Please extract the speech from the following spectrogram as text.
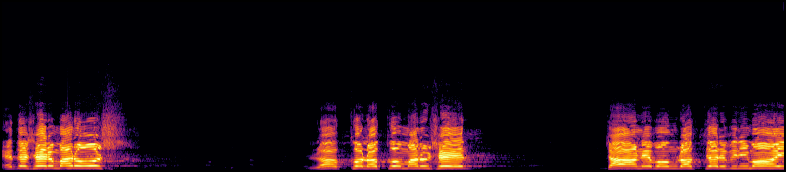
এদেশের মানুষ, লক্ষ লক্ষ মানুষের যান এবং রক্তের বিনিময়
